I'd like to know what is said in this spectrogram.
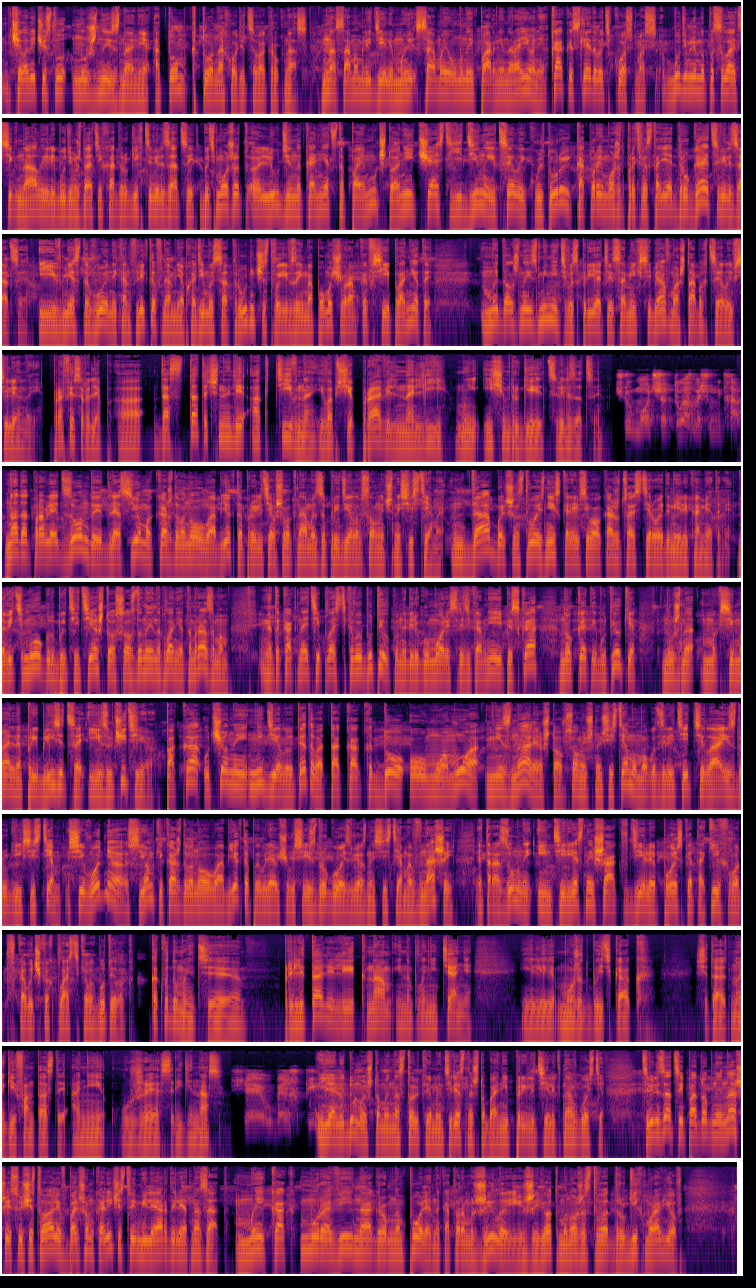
Человечеству нужны знания о том, кто находится вокруг нас. На самом ли деле мы самые умные парни на районе? Как исследовать космос? Будем ли мы посылать сигналы или будем ждать их от других цивилизаций? Быть может, люди наконец-то поймут, что они часть единой и целой культуры, которой может противостоять другая цивилизация. И вместо войн и конфликтов нам необходимо сотрудничество и взаимопомощь в рамках всей планеты мы должны изменить восприятие самих себя в масштабах целой Вселенной. Профессор Леп, а достаточно ли активно и вообще правильно ли мы ищем другие цивилизации? Надо отправлять зонды для съемок каждого нового объекта, прилетевшего к нам из-за пределов Солнечной системы. Да, большинство из них, скорее всего, окажутся астероидами или кометами. Но ведь могут быть и те, что созданы инопланетным разумом. Это как найти пластиковую бутылку на берегу моря среди камней и песка, но к этой бутылке нужно максимально приблизиться и изучить ее. Пока ученые не делают этого, так как до Оумуамуа не знали, что в Солнечную систему могут залететь тела из других систем. Сегодня съемки каждого нового объекта, появляющегося из другой звездной системы в нашей, это разумный и интересный шаг в деле поиска таких вот в кавычках пластиковых бутылок. Как вы думаете, прилетали ли к нам инопланетяне? Или, может быть, как считают многие фантасты, они уже среди нас? Я не думаю, что мы настолько им интересны, чтобы они прилетели к нам в гости. Цивилизации, подобные нашей, существовали в большом количестве миллиарды лет назад. Мы как муравей на огромном поле, на котором жило и живет множество других муравьев.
